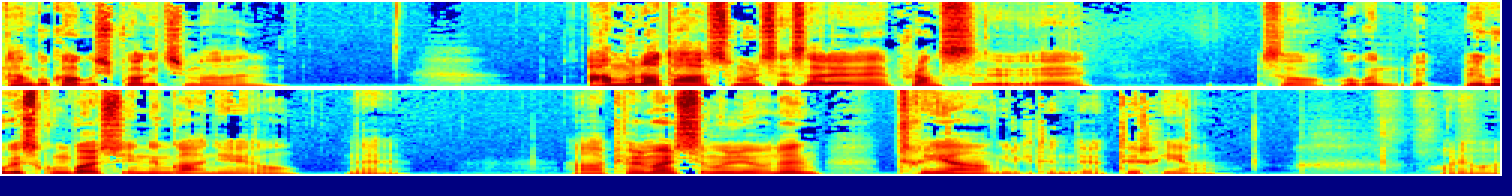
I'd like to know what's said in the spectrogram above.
한국 가고 싶고 하겠지만 아무나 다 23살에 프랑스에 서 혹은 외- 외국에서 공부할 수 있는 거 아니에요. 네. 아, 별 말씀을 여는 드리앙 이렇게 된대요. 드리앙. 어려워요.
